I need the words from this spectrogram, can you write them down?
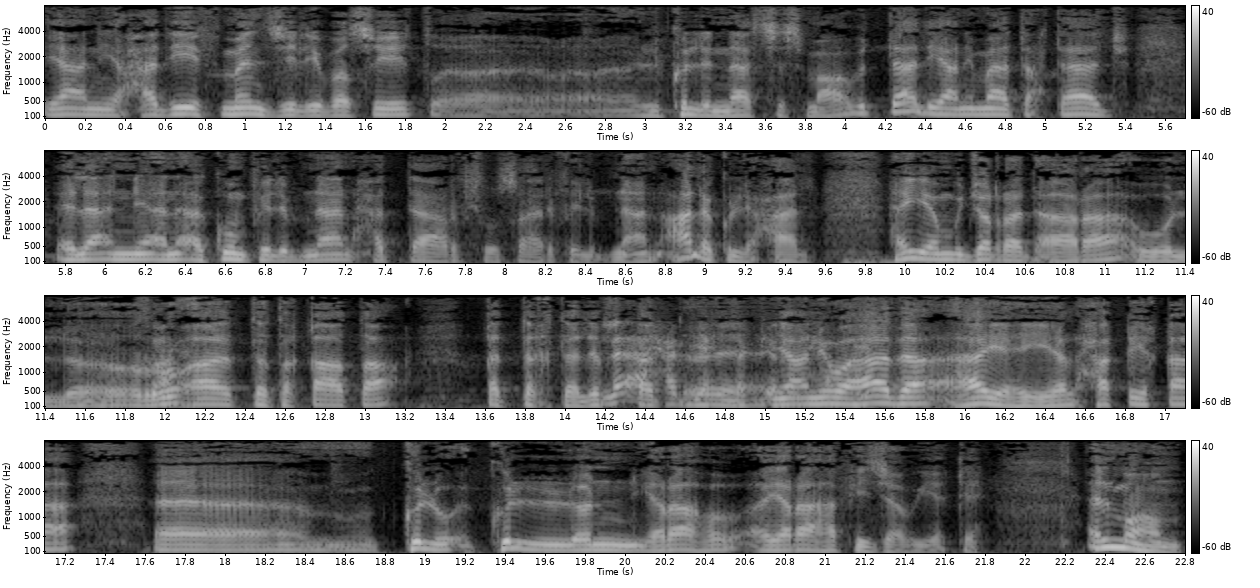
يعني حديث منزلي بسيط آه، لكل الناس تسمعه. وبالتالي يعني ما تحتاج إلى أني أنا أكون في لبنان حتى أعرف شو صار في لبنان. على كل حال هي مجرد آراء والرؤى تتقاطع. قد تختلف لا قد أحد يحتكر يعني الحقيقة. وهذا هي هي الحقيقة آه، كل كل يراه يراها في زاويته المهم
